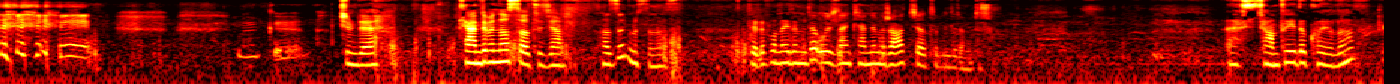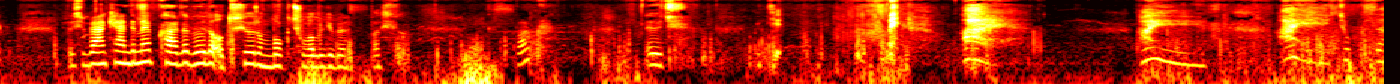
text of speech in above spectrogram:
Bakın. Şimdi kendimi nasıl atacağım? Hazır mısınız? Telefon elimde o yüzden kendimi rahatça atabilirim. Dur. Evet, şu çantayı da koyalım. Şimdi ben kendimi hep karda böyle atıyorum bok çuvalı gibi. Bak. Bak. 3 2 Ay. Ay. Ay çok güzel.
